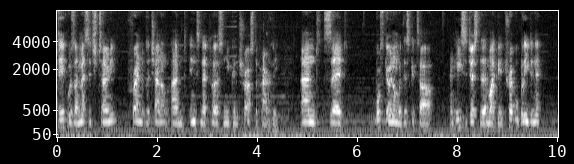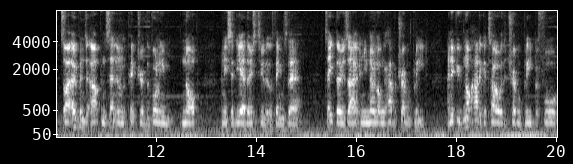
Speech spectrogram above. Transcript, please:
Did was I messaged Tony, friend of the channel and internet person you can trust apparently, and said, what's going on with this guitar? And he suggested there might be a treble bleed in it. So I opened it up and sent him a picture of the volume knob, and he said, yeah, those two little things there. Take those out and you no longer have a treble bleed. And if you've not had a guitar with a treble bleed before,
